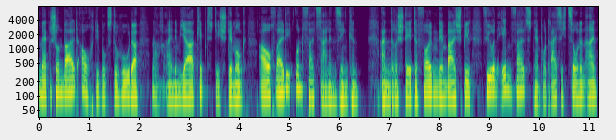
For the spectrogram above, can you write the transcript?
merken schon bald auch die Buxtehuder. Nach einem Jahr kippt die Stimmung, auch weil die Unfallzahlen sinken. Andere Städte folgen dem Beispiel, führen ebenfalls Tempo-30-Zonen ein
